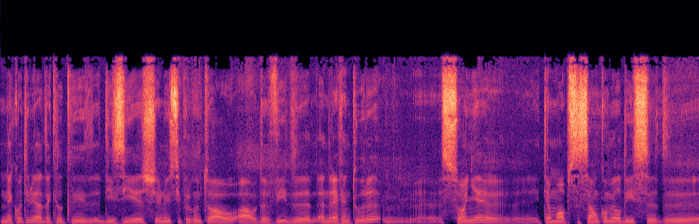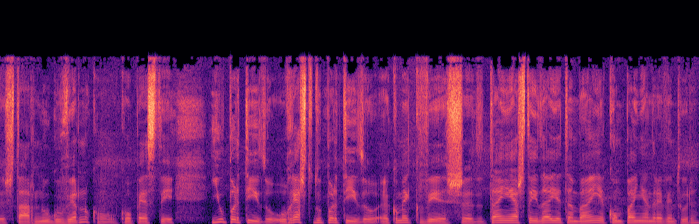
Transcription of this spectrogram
Na continuidade daquilo que dizias, eu nisso pergunto ao, ao David, André Ventura eh, sonha eh, e tem uma obsessão, como ele disse, de estar no governo com, com o PSD. E o partido, o resto do partido, eh, como é que vês? Tem esta ideia também? Acompanha André Ventura?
